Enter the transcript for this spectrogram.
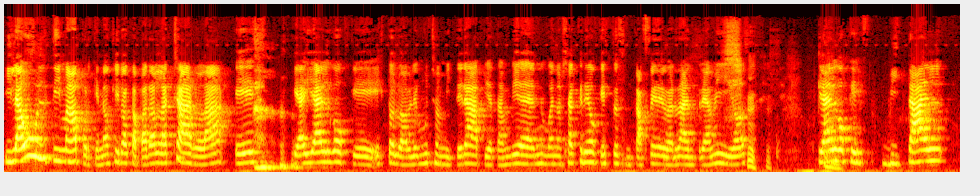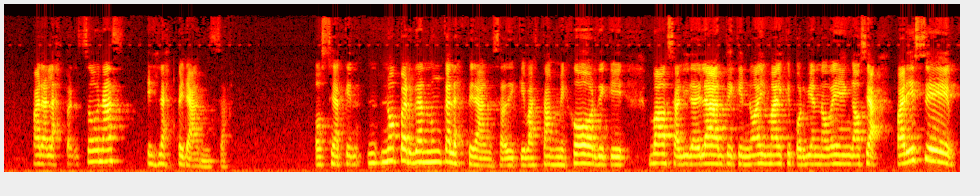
Y la última, porque no quiero acaparar la charla, es que hay algo que, esto lo hablé mucho en mi terapia también, bueno, ya creo que esto es un café de verdad entre amigos, que algo que es vital para las personas es la esperanza. O sea, que no perder nunca la esperanza de que va a estar mejor, de que va a salir adelante, que no hay mal que por bien no venga. O sea, parece,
